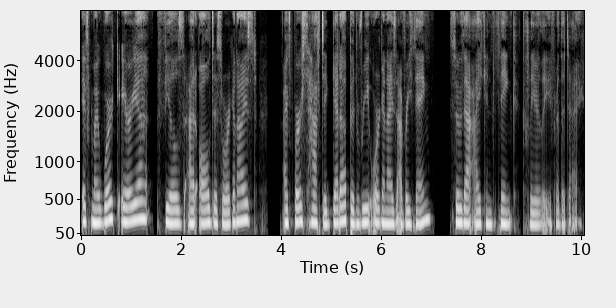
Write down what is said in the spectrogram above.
If my work area feels at all disorganized, I first have to get up and reorganize everything so that I can think clearly for the day.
